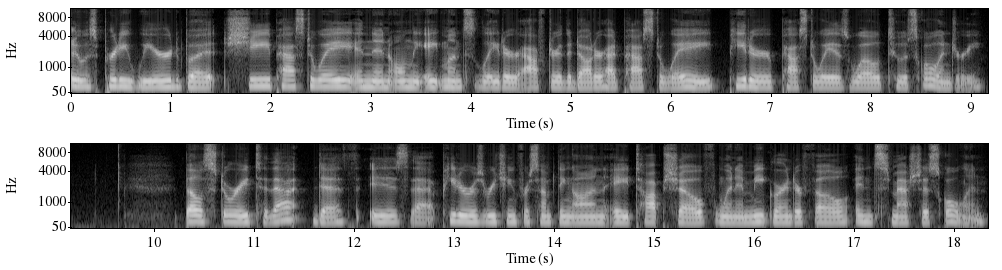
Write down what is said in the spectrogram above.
it was pretty weird. But she passed away, and then only eight months later, after the daughter had passed away, Peter passed away as well to a skull injury. Belle's story to that death is that Peter was reaching for something on a top shelf when a meat grinder fell and smashed his skull in.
